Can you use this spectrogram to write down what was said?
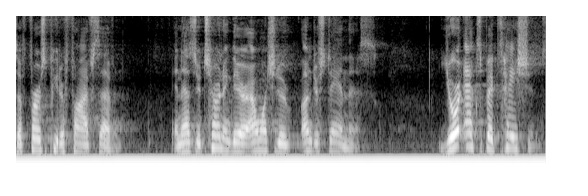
to 1 Peter 5 7. And as you're turning there, I want you to understand this. Your expectations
